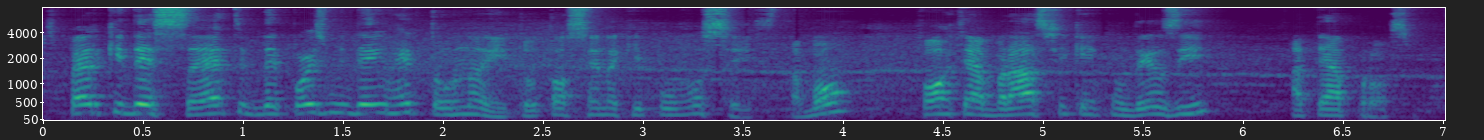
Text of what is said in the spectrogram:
espero que dê certo e depois me deem um retorno aí. Tô torcendo aqui por vocês, tá bom? Forte abraço, fiquem com Deus e até a próxima.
